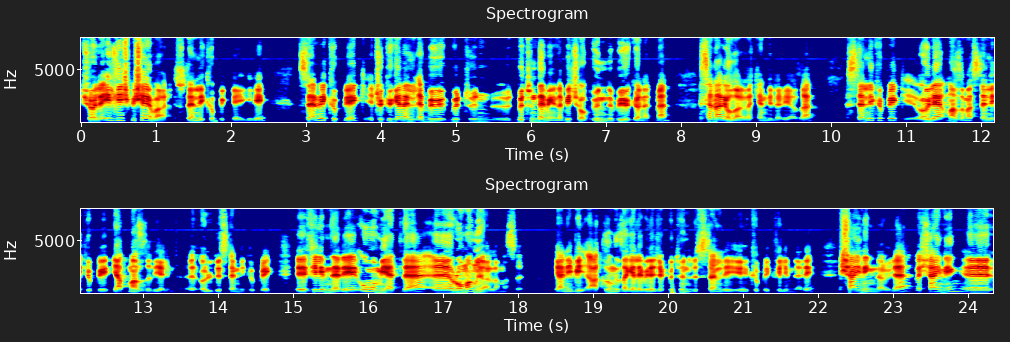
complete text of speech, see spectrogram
Şöyle ilginç bir şey var Stanley Kubrick'le ilgili. Stanley Kubrick e, çünkü genellikle büyük, bütün bütün demeyin de birçok ünlü büyük yönetmen senaryoları da kendileri yazar. Stanley Kubrick öyle yapmaz ama Stanley Kubrick yapmazdı diyelim. E, öldü Stanley Kubrick. E, filmleri umumiyetle e, roman uyarlaması. Yani bir aklınıza gelebilecek bütün Stanley e, Kubrick filmleri. Shining de öyle ve Shining e,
